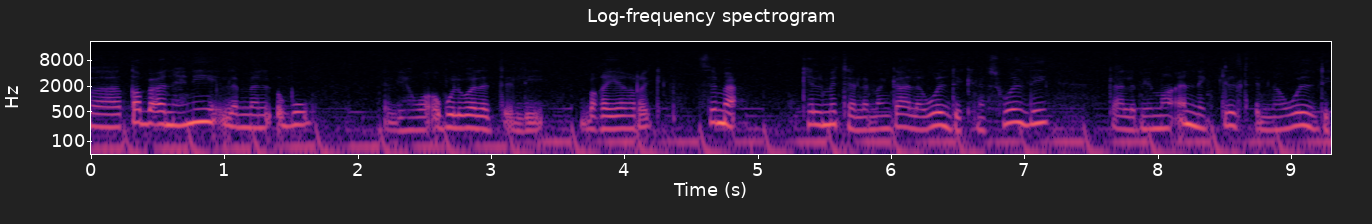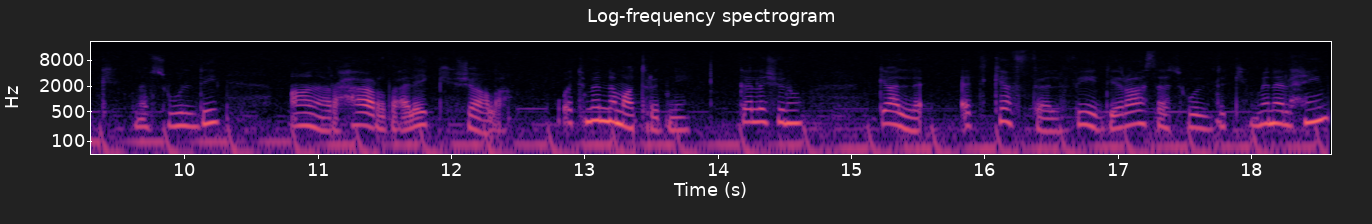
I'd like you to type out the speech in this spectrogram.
فطبعا هني لما الأبو اللي هو أبو الولد اللي بغى يغرق سمع كلمته لما قال ولدك نفس ولدي قال بما أنك قلت أن ولدك نفس ولدي أنا راح أعرض عليك شغلة وأتمنى ما تردني. قال له شنو؟ قال له أتكفل في دراسة ولدك من الحين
